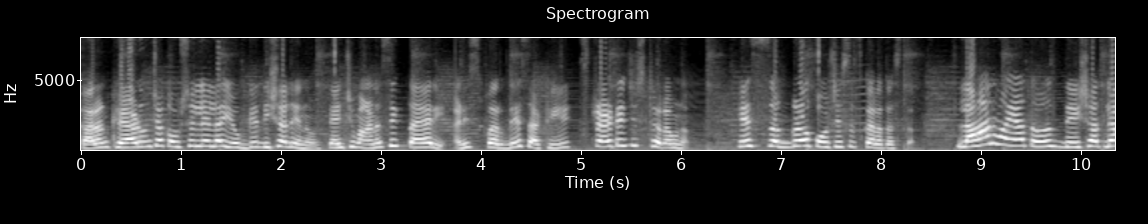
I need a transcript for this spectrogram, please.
कारण खेळाडूंच्या कौशल्याला योग्य दिशा देणं त्यांची मानसिक तयारी आणि स्पर्धेसाठी स्ट्रॅटेजीज ठरवणं हे सगळं कोचेसच करत असतात लहान वयातच देशातल्या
